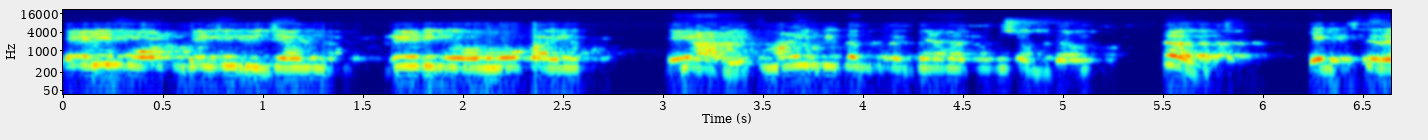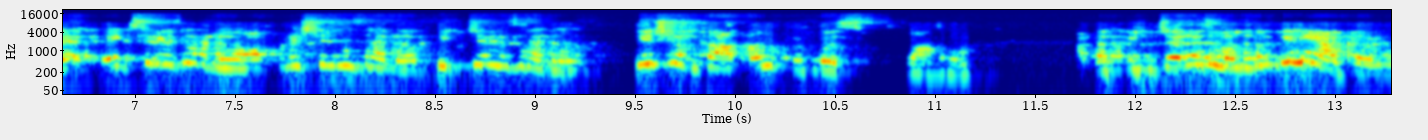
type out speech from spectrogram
टेलिफोन टेलिव्हिजन रेडिओ मोबाईल हे आहेत माहिती तंत्रज्ञानातील शब्द. तर एक्सरे एक्सरे झालं ऑपरेशन झालं पिक्चर झालं हे शब्द आपण खूपच वापरतो. आता पिक्चरच म्हणतो की नाही आपण?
